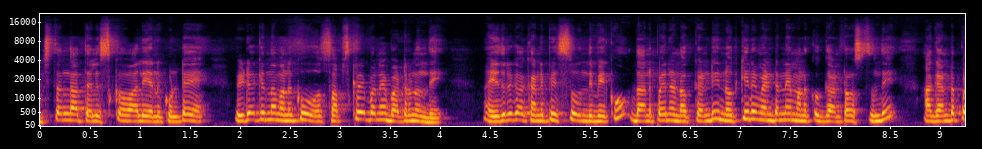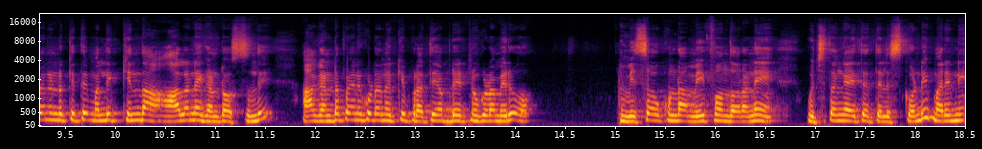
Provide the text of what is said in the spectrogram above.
ఉచితంగా తెలుసుకోవాలి అనుకుంటే వీడియో కింద మనకు సబ్స్క్రైబ్ అనే బటన్ ఉంది. ఎదురుగా కనిపిస్తూ ఉంది మీకు. దానిపైన నొక్కండి. నొక్కిన వెంటనే మనకు గంట వస్తుంది. ఆ గంట పైన నొక్కితే మళ్ళీ కింద ఆలనే గంట వస్తుంది. ఆ గంట పైన కూడా నొక్కి ప్రతి అప్డేట్ను కూడా మీరు మిస్ అవ్వకుండా మీ ఫోన్ ద్వారానే ఉచితంగా అయితే తెలుసుకోండి. మరిన్ని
